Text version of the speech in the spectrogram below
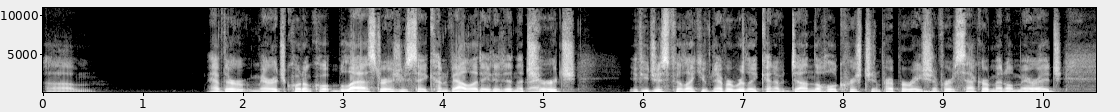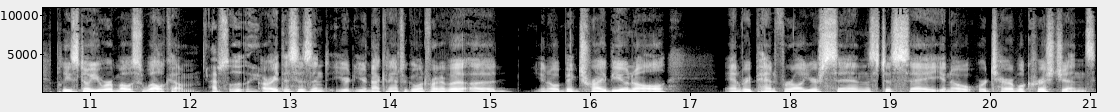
um, have their marriage, quote unquote, blessed, or as you say, convalidated in the church, if you just feel like you've never really kind of done the whole Christian preparation for a sacramental marriage, please know you are most welcome. Absolutely. All right, this isn't you're, you're not going to have to go in front of a, a you know a big tribunal and repent for all your sins to say you know we're terrible Christians.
